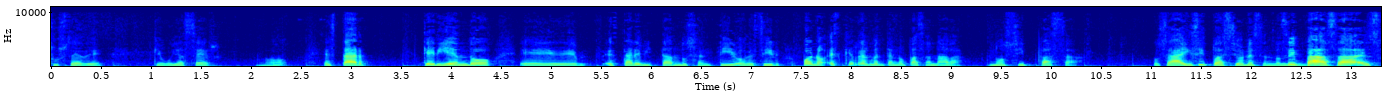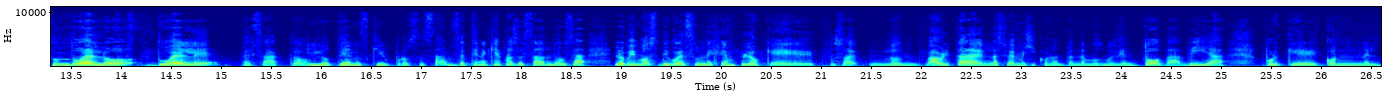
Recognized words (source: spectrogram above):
sucede, qué voy a hacer, ¿no? Estar queriendo, eh, estar evitando sentir o decir, bueno, es que realmente no pasa nada. No, sí pasa. O sea, hay situaciones en donde... Sí pasa, es un duelo, duele Exacto. y lo tienes que ir procesando. Se tiene que ir procesando, o sea, lo vimos, digo, es un ejemplo que pues, lo- ahorita en la Ciudad de México lo entendemos muy bien todavía, porque con el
